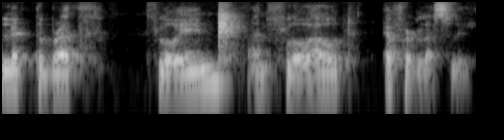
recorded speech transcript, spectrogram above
Let the breath flow in and flow out effortlessly.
